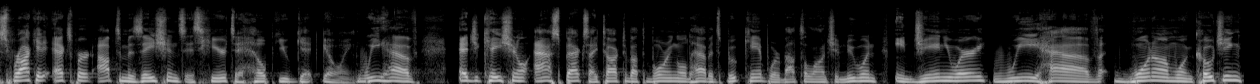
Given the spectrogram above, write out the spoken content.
Sprocket Expert Optimizations is here to help you get going. We have educational aspects. I talked about the Boring Old Habits Bootcamp. We're about to launch a new one in January. We have one on one coaching.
